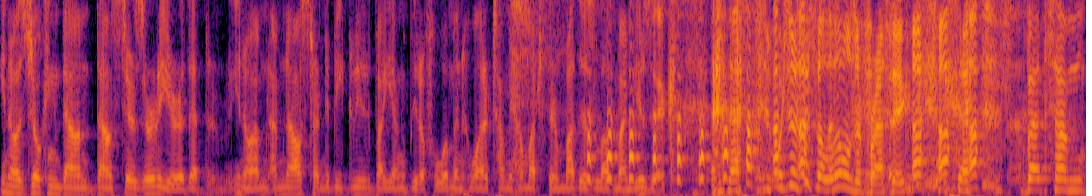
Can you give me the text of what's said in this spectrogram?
you know, I was joking down downstairs earlier that you know I'm, I'm now starting to be greeted by young beautiful women who want to tell me how much their mothers love my music, which is just a little depressing. but um,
